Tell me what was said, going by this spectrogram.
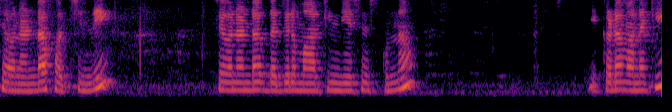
సెవెన్ అండ్ హాఫ్ వచ్చింది. సెవెన్ అండ్ హాఫ్ దగ్గర మార్కింగ్ చేసేసుకుందాం. ఇక్కడ మనకి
